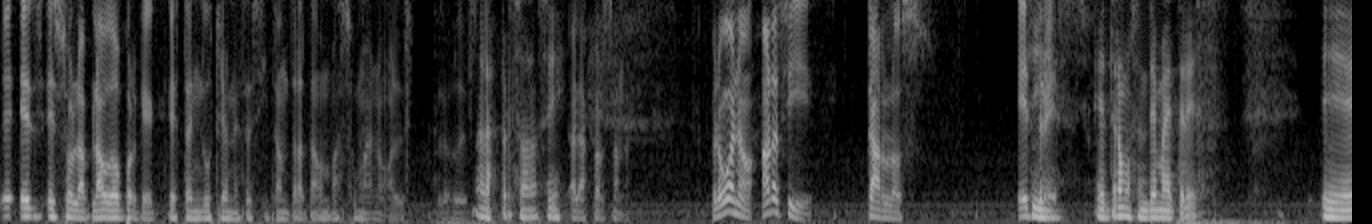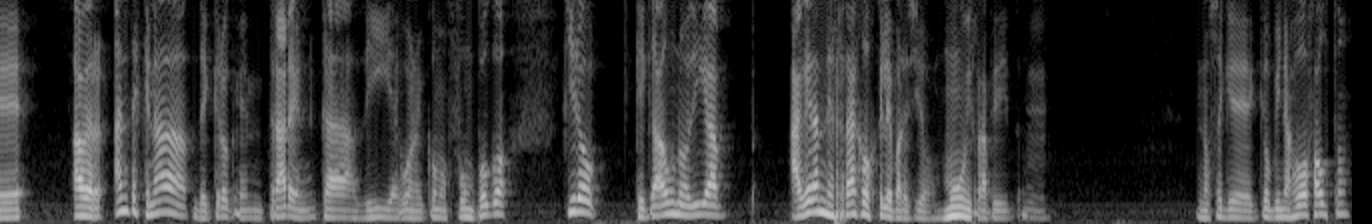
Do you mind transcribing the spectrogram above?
e- es- eso lo aplaudo porque esta industria necesita un tratado más humano a, los des- A las personas, sí. a las personas. Pero bueno, ahora sí, Carlos. E Sí, E3. entramos en tema de 3. a ver, antes que nada, de creo que entrar en cada día y bueno, y cómo fue un poco, quiero que cada uno diga a grandes rasgos qué le pareció. Muy rapidito. Mm. No sé qué, qué opinas vos, Fausto.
